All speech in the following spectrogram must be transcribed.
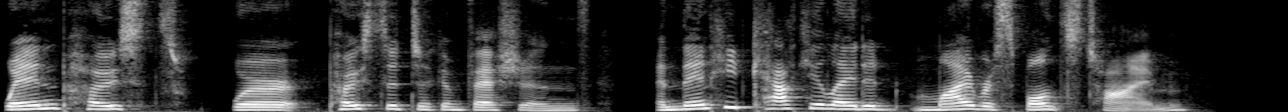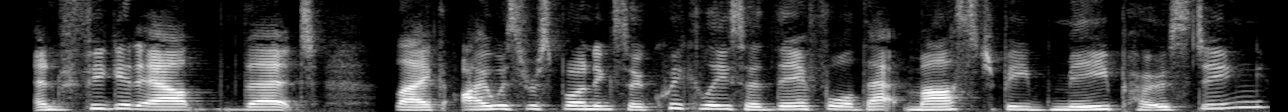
when posts were posted to confessions, and then he'd calculated my response time and figured out that like I was responding so quickly, so therefore that must be me posting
